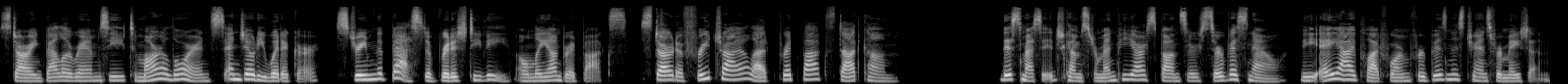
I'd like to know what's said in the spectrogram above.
starring Bella Ramsey, Tamara Lawrence, and Jodie Whittaker. Stream the best of British TV only on BritBox. Start a free trial at BritBox.com. This message comes from NPR sponsor ServiceNow, the AI platform for business transformation.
